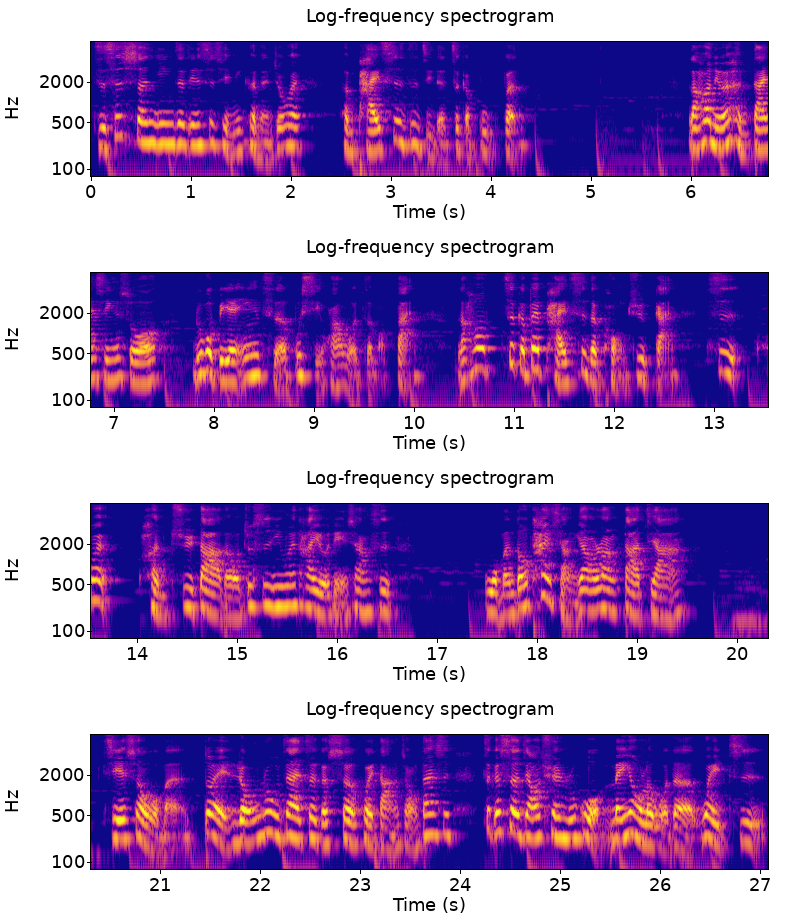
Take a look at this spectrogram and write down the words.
只是声音这件事情，你可能就会很排斥自己的这个部分，然后你会很担心说，如果别人因此而不喜欢我怎么办？然后这个被排斥的恐惧感是会很巨大的哦，就是因为它有点像是我们都太想要让大家。接受我们，对，融入在这个社会当中，但是这个社交圈如果没有了我的位置，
